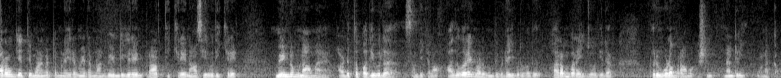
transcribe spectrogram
ஆரோக்கியத்தையும் வழங்கட்டும் என இறைவனிடம் நான் வேண்டுகிறேன் பிரார்த்திக்கிறேன் ஆசீர்வதிக்கிறேன். மீண்டும் நாம் அடுத்த பதிவில் சந்திக்கலாம். அதுவரை உங்களிடமிருந்து விடைபெறுவது பரம்பரை ஜோதிடர் பெருங்குளம் ராமகிருஷ்ணன். நன்றி வணக்கம்.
